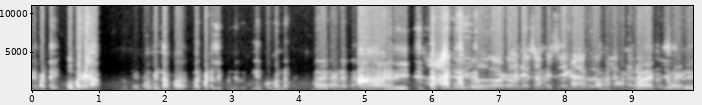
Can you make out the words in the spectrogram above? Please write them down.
అవి పట్టాయి. ఓపెన్ టాప్. ఓపెన్ టాప్ మరి బట్టలు ఇప్పుడు నీ పొగన్నా మన ఆయన ఆడేనా? ఆ, ఆడిది. మగోడు అనే సమస్య కాదు. వాడి.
